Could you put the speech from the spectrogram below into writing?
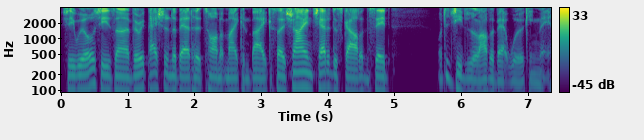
She will. She's uh, very passionate about her time at Make and Bake. So Shane chatted to Scarlett and said, "What did she love about working there?"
